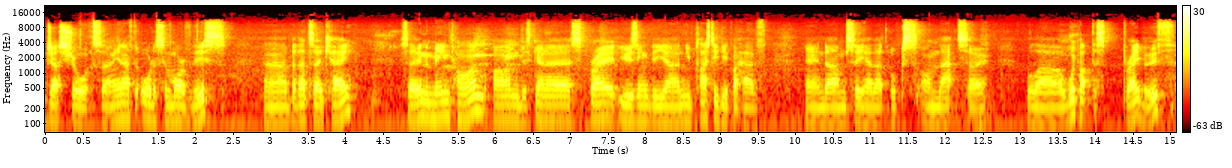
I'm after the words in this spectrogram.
just short so I'm gonna have to order some more of this uh, but that's okay. So in the meantime I'm just gonna spray it using the uh, new plasti dip I have and um, see how that looks on that. So we'll uh, whip up the spray booth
